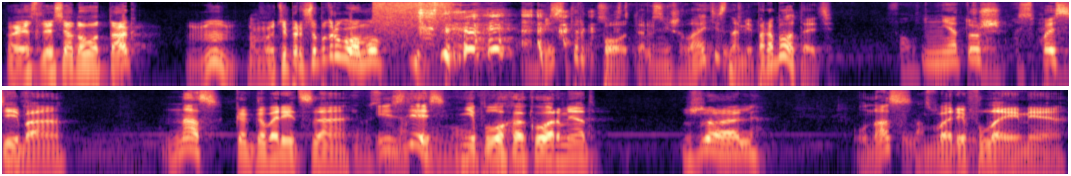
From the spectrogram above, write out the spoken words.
А если я сяду вот так? М, ну теперь все по-другому. Мистер Поттер, не желаете с нами поработать? Нет уж, спасибо. Нас, как говорится, и здесь неплохо кормят. Жаль. У нас в Арифлейме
